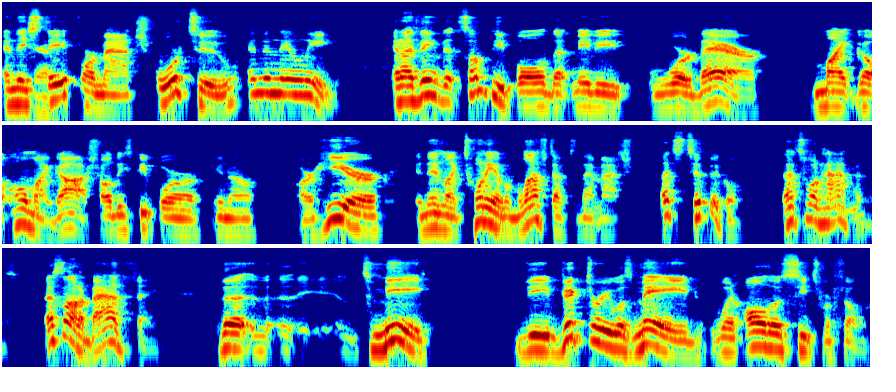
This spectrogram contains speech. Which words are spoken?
and they yeah. stay for a match or two, and then they leave. And I think that some people that maybe were there might go, "Oh my gosh, all these people are you know are here," and then like 20 of them left after that match. That's typical. That's what happens. That's not a bad thing. The, the to me, the victory was made when all those seats were filled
